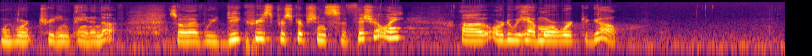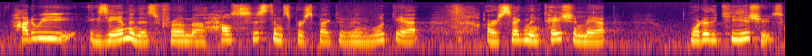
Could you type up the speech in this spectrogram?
We weren't treating pain enough. So have we decreased prescriptions sufficiently, uh, or do we have more work to go? How do we examine this from a health systems perspective and look at our segmentation map, what are the key issues?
